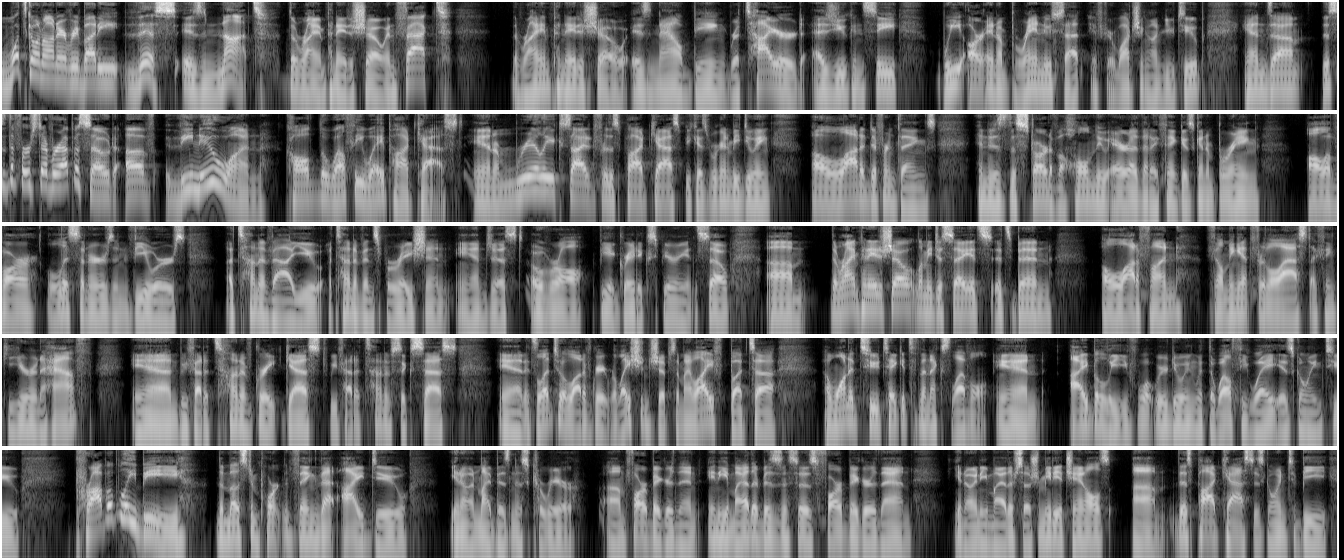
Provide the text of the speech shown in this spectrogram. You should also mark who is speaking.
Speaker 1: What's going on, everybody? This is not the Ryan Pineda Show. In fact, the Ryan Pineda Show is now being retired. As you can see, we are in a brand new set if you're watching on YouTube. And um, this is the first ever episode of the new one called the Wealthy Way podcast. And I'm really excited for this podcast because we're going to be doing a lot of different things. And it is the start of a whole new era that I think is going to bring all of our listeners and viewers a ton of value, a ton of inspiration, and just overall be a great experience. So, um, the Ryan Pineda Show, let me just say, it's it's been a lot of fun filming it for the last, I think, year and a half, and we've had a ton of great guests, we've had a ton of success, and it's led to a lot of great relationships in my life. But uh, I wanted to take it to the next level, and I believe what we're doing with the Wealthy Way is going to probably be the most important thing that I do you know, in my business career. Um, far bigger than any of my other businesses, far bigger than, you know, any of my other social media channels. Um, this podcast is going to be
